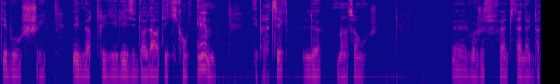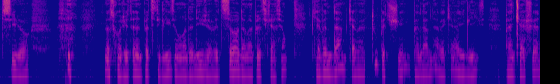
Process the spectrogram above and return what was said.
débauchés, les meurtriers, les idolâtres et quiconque aime et pratique le mensonge. Euh, je vais juste faire une petite anecdote ici. Là. Lorsque j'étais dans une petite église, à un moment donné, j'avais dit ça dans ma prédication. Puis il y avait une dame qui avait un tout petit chien, puis elle l'amenait avec elle à l'église, puis elle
